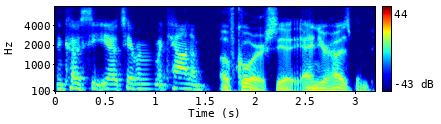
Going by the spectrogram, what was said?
and co CEO, Taber MacCallum. Of course, yeah, and your husband.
